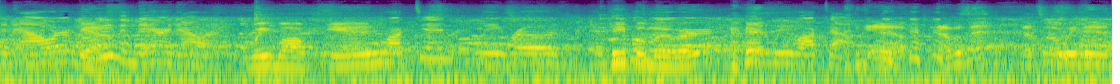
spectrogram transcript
an hour. We Yeah. weren't even there an hour. we walked in. We walked in, we rode a People people, mover. mover, and we walked out. yeah, that was it. That's all we did.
